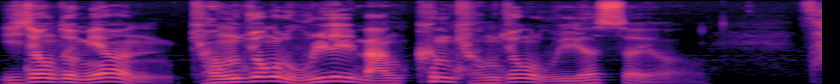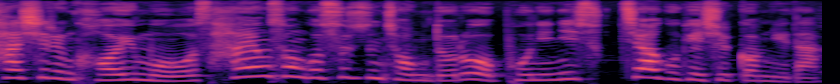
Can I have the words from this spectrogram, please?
이 정도면 경종을 울릴 만큼 경종을 울렸어요. 사실은 거의 뭐 사형 선고 수준 정도로 본인이 숙지하고 계실 겁니다.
